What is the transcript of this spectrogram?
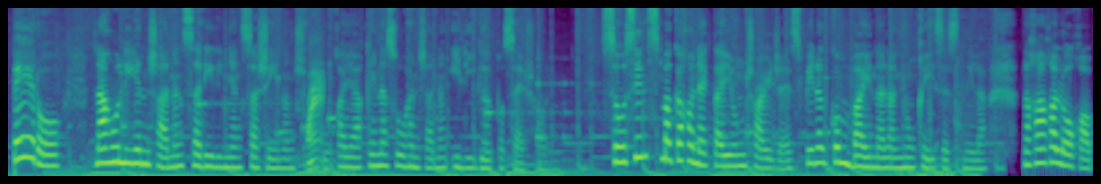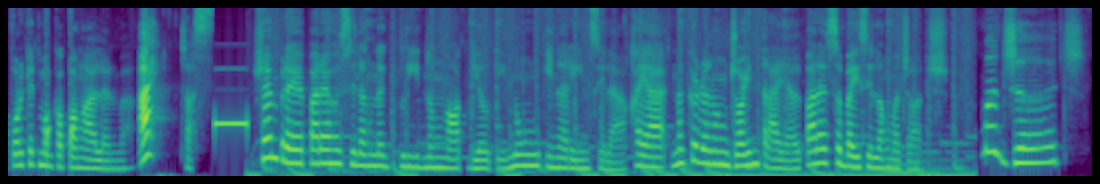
pero nahulihan siya ng sarili niyang sachet ng shabu kaya kinasuhan siya ng illegal possession. So since magkakonekta yung charges, pinag-combine na lang yung cases nila. Nakakaloka porket magkapangalan ba? Ay! Chas! Siyempre, pareho silang nag-plead ng not guilty nung inarraign sila, kaya nagkaroon ng joint trial para sabay silang ma-judge. Ma-judge?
